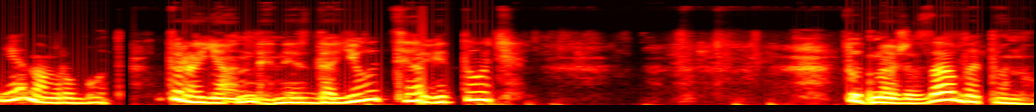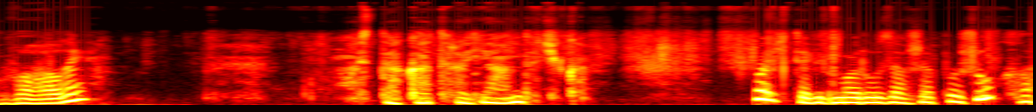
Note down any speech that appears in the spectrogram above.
Є нам робота. Троянди не здаються, квітуть. Тут ми вже забетонували. Така трояндочка. Бачите, від мороза вже пожухла,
